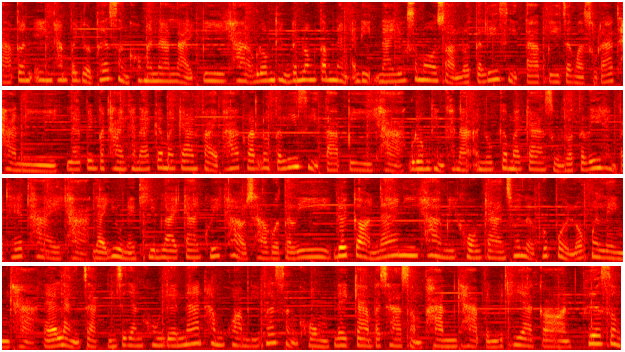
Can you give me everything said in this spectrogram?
รับตนเองทำประโยชน์เพื่อสังคมมานานหลายปีค่ะรวมถึงดำรงตำแหน่งอดีตนายกสโมสรโรตารี่สีตาปีจังหวัดสุราษฎร์ธานี และเป็นประธานคณะกรรมการฝ่ายภาครัฐโรตารี่สีตาปีค่ะ รวมถึงคณะอนุกรรมการศูนย์โรตารี่แห่งประเทศไทยค่ะ และอยู่ในทีมรายการคุยข่าวชาวโรตารี่ โดยก่อนหน้านี้ค่ะมีโครงการช่วยเหลือผู้ป่วยโรคมะเร็งค่ะ และหลังจากนี้จะยังคงเดินหน้าทำความดีเพื่อสังคม ในการประชาสัมพันธ์ค่ะ เป็นวิทยากร เพื่อส่ง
